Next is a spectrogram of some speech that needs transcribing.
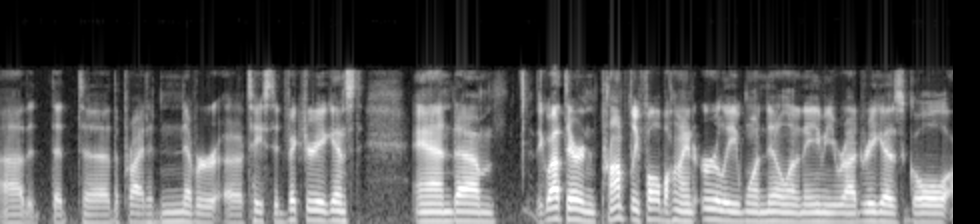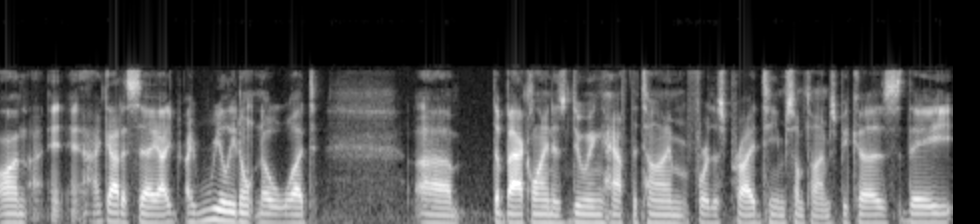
uh, that, that uh, the Pride had never uh, tasted victory against. And um, they go out there and promptly fall behind early 1 0 on an Amy Rodriguez goal. On I, I gotta say, I, I really don't know what. Um, the back line is doing half the time for this Pride team sometimes because they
